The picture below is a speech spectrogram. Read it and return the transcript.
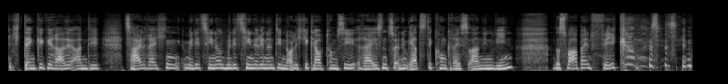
Ich denke gerade an die zahlreichen Mediziner und Medizinerinnen, die neulich geglaubt haben, sie reisen zu einem Ärztekongress an in Wien. Das war aber ein Fake. Das ist eine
